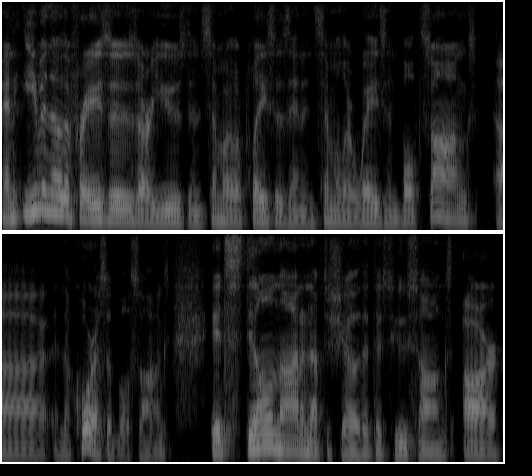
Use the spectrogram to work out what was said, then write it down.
And even though the phrases are used in similar places and in similar ways in both songs, uh, in the chorus of both songs, it's still not enough to show that the two songs are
